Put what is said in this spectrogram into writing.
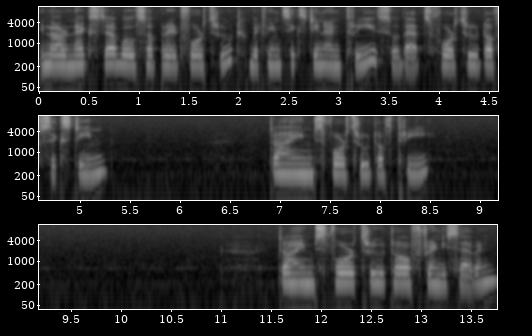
In our next step we'll separate 4th root between 16 and 3 so that's 4th root of 16 times 4th root of 3 times 4th root of 27.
